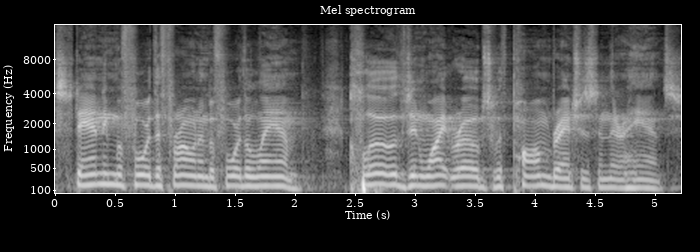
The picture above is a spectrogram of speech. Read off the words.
standing before the throne and before the Lamb, clothed in white robes with palm branches in their hands,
